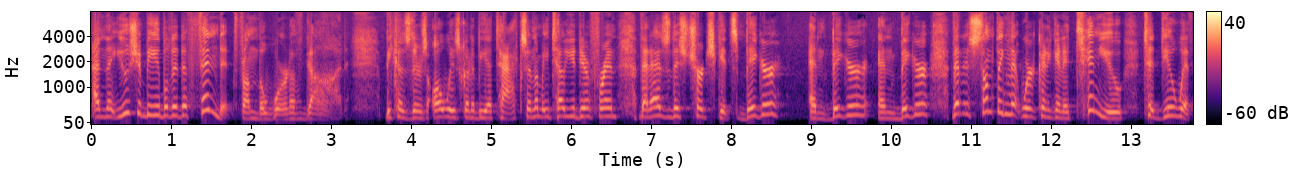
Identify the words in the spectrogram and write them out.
and that you should be able to defend it from the Word of God because there's always going to be attacks. And let me tell you, dear friend, that as this church gets bigger, and bigger and bigger. That is something that we're going to continue to deal with.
